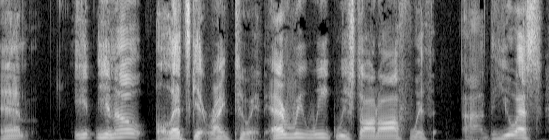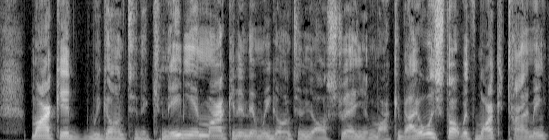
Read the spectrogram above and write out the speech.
And it, you know, let's get right to it. Every week we start off with uh, the US market, we go into the Canadian market, and then we go into the Australian market. But I always start with market timing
